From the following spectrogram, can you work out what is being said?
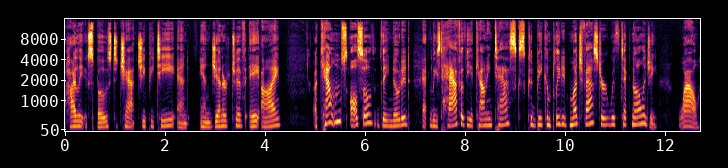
highly exposed to Chat GPT and, and generative AI. Accountants also, they noted at least half of the accounting tasks could be completed much faster with technology. Wow.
